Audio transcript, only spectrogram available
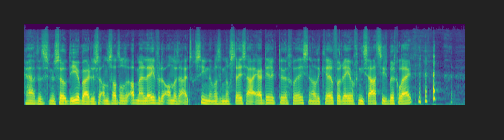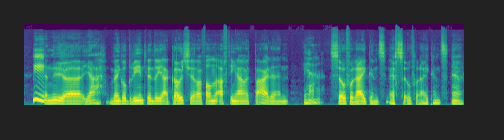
ja, dat is me zo dierbaar. Dus anders had, ons, had mijn leven er anders uitgezien. Dan was ik nog steeds HR-directeur geweest en had ik heel veel reorganisaties begeleid. en nu eh, ja, ben ik al 23 jaar coach, eh, waarvan 18 jaar met paarden. En ja. zo verrijkend, echt zo verrijkend. Ja.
